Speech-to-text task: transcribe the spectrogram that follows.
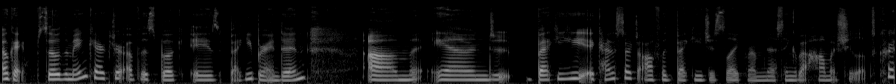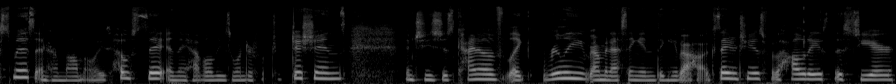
Okay, so the main character of this book is Becky Brandon. Um, and Becky, it kind of starts off with Becky just like reminiscing about how much she loves Christmas and her mom always hosts it and they have all these wonderful traditions. And she's just kind of like really reminiscing and thinking about how excited she is for the holidays this year.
